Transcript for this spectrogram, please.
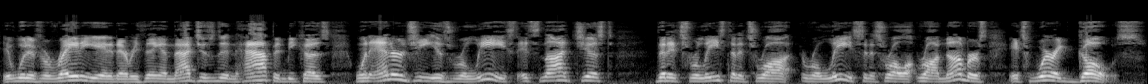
It would have irradiated everything, and that just didn't happen because when energy is released, it's not just that it's released and it's raw release and it's raw, raw numbers, it's where it goes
